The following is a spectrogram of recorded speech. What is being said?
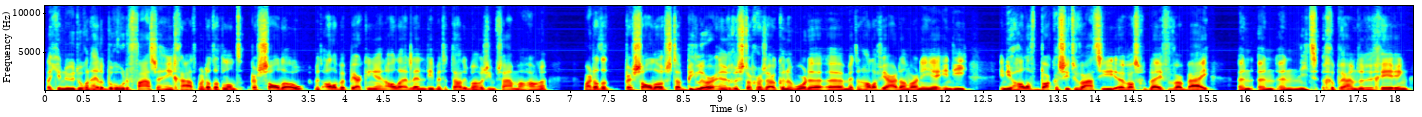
dat je nu door een hele beroerde fase heen gaat, maar dat het land per saldo, met alle beperkingen en alle ellende die met het Taliban-regime samenhangen, maar dat het per saldo stabieler en rustiger zou kunnen worden uh, met een half jaar dan wanneer je in die, in die halfbakken situatie uh, was gebleven waarbij een, een, een niet gepruimde regering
